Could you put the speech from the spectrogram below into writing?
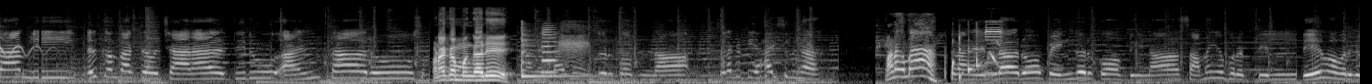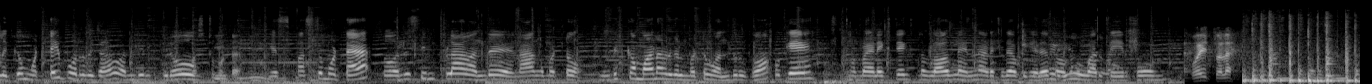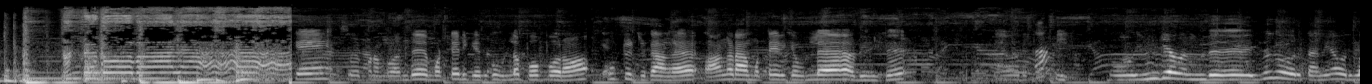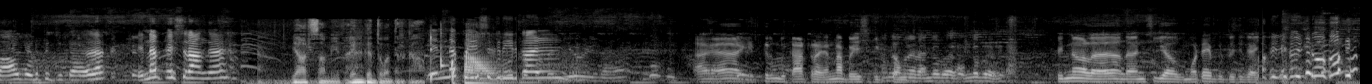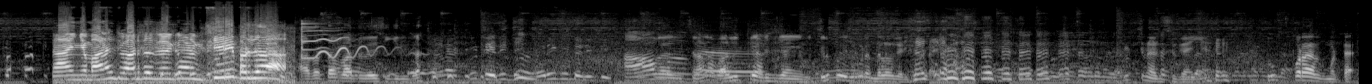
Family welcome back to our channel Thiru and Tharu வணக்கம் எல்லாருமே எங்க இருக்கோம் அப்படின்னா சிலக்குட்டி ஹாய் சொல்லுங்க. வணக்கம்மா. நாங்க எல்லாரும் இப்ப எங்க இருக்கோம் அப்படின்னா சமயபுரத்தில் தேவ அவர்களுக்கு மொட்டை போடுறதுக்காக வந்திருக்கிறோம். எஸ் ஃபர்ஸ்ட் மொட்டை. ஸோ வந்து சிம்பிளா வந்து நாங்க மட்டும் இடுக்கமானவர்கள் மட்டும் வந்திருக்கோம். ஓகே நம்ம நெக்ஸ்ட் நெக்ஸ்ட் இந்த vlogல என்ன நடக்குது அப்படிங்கறத பார்த்துட்டே இருப்போம். ஓகே. ஸோ இப்போ நம்ம வந்து மொட்டை அடிக்கிறதுக்கு உள்ள போக போறோம். கூப்பிட்டுட்டு இருக்காங்க. வாங்கடா மொட்டை அடிக்க உள்ள அப்படின்ட்டு. ஸோ இங்க வந்து இவங்க ஒரு தனியா ஒரு vlog எடுத்துட்டு இருக்காங்க என்ன பேசுறாங்க? யார் சாமி? எங்கிருந்து வந்திருக்கான்? என்ன பேசுகிறீர்கள் திரும்பி காட்டுறேன். என்ன பேசிக்கிட்டு பின்னால அந்த அன்சிகாவுக்கு மொட்டையை போட்டு வச்சிருக்காங்க. நான் இங்க மனசு வருத்தத்துல இருக்க உனக்கு சிரி வருதா அதைத்தான் பார்த்து பேசிக்கிறீங்க. ஆமா. நல்லா வழுக்கு அடிச்சிருக்காங்க. திருப்பதி கூட இந்த அளவுக்கு அடிச்சிருக்காங்க அடிச்சிருக்காங்க. சூப்பரா இருக்கு மொட்டை.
